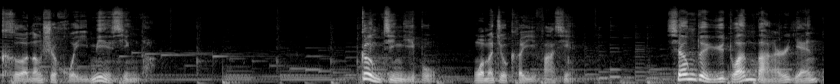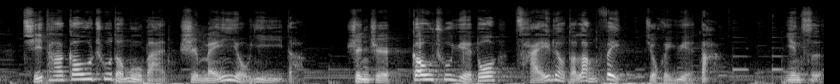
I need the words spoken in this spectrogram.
可能是毁灭性的。更进一步，我们就可以发现，相对于短板而言，其他高出的木板是没有意义的，甚至高出越多，材料的浪费就会越大。因此。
